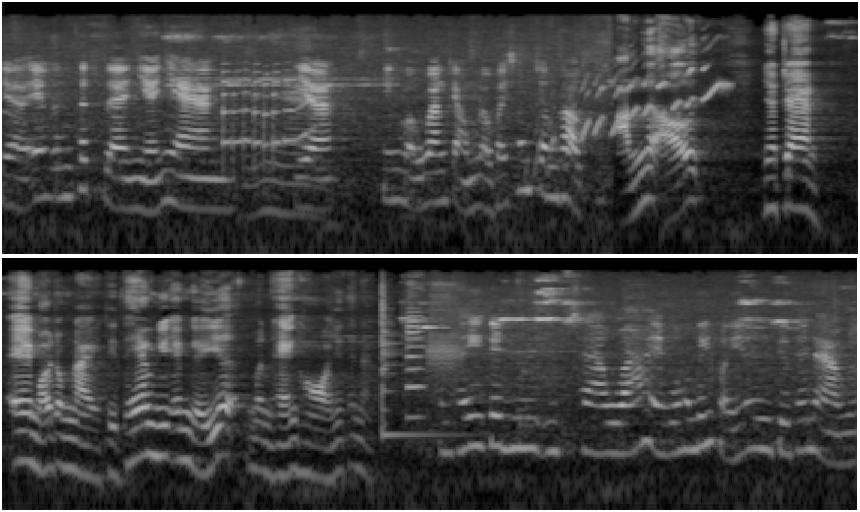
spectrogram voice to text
Dạ em cũng thích là nhẹ nhàng. Dạ nhưng mà quan trọng là phải sống chân thật. Ảnh ở nha trang em ở trong này thì theo như em nghĩ á mình hẹn hò như thế nào em thấy cái xa quá em cũng không biết phải như thế nào nữa.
